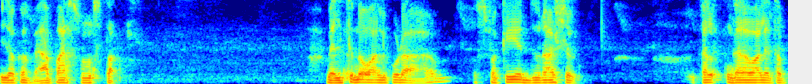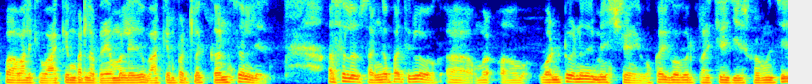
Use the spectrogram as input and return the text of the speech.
ఇది ఒక వ్యాపార సంస్థ. వెళ్తున్న వాళ్ళు కూడా స్వకీయ దురాశ గల గలవాలే తప్ప వాళ్ళకి వాక్యం పట్ల ప్రేమ లేదు వాక్యం పట్ల కన్సర్న్ లేదు. అసలు సంఘపత్రికలో వన్ టు అనేది మెన్షన్ అయ్యింది ఒకరికొకరు పరిచయం చేసుకోవడం గురించి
